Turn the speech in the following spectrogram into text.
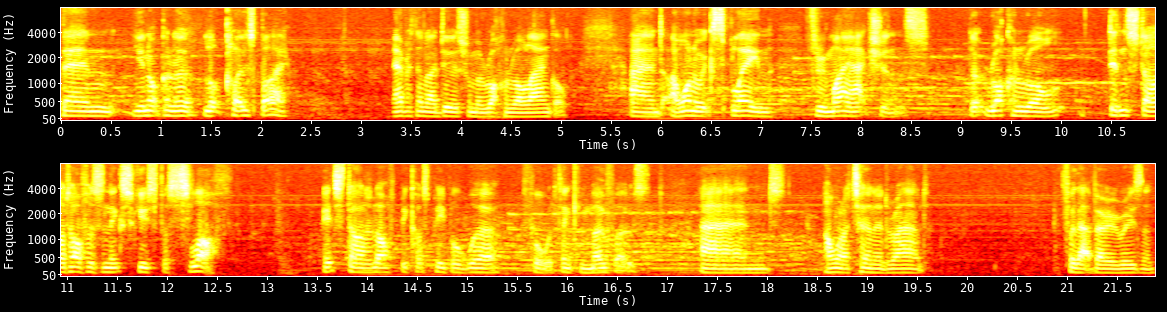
then you're not going to look close by. Everything I do is from a rock and roll angle, and I want to explain through my actions that rock and roll didn't start off as an excuse for sloth. It started off because people were forward-thinking mofos, and I want to turn it around for that very reason.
